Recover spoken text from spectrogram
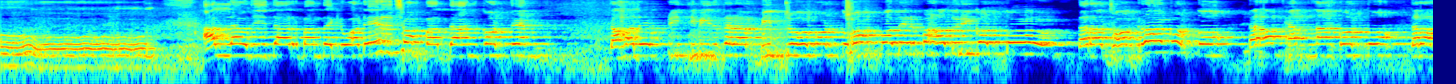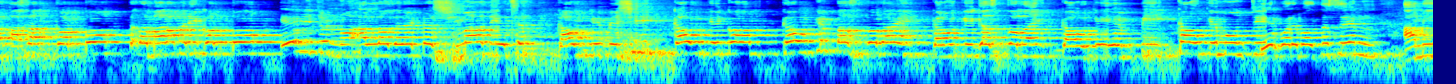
ইউনাজ্জিলুন আল্লাহ যদি তার বান্দাকে অডেল সম্পদ দান করতেন, তাহলে পৃথিবীতে তারা বিদ্রোহ করত, সম্পদের বাহাদুরি করত, তারা ঝগড়া করত, তারা ফেতনা করত, তারা ফাসাদ করত, তারা মারামারি করত। এই জন্য আল্লাহ একটা সীমা দিয়েছেন, কাউকে বেশি, কাউকে কম, কাউকে পাঁচতলায়, কাউকে গাছতলায়, কাউকে এমপি কাউকে মন্ত্রী। এরপরে বলতেছেন, আমি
